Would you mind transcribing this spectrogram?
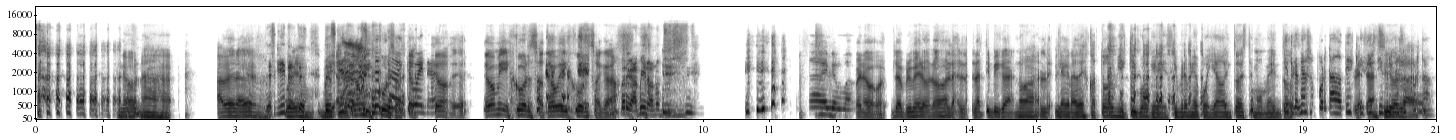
No, nada. A ver, a ver. Desquítate, tengo mi discurso. Tengo, tengo- eh, tengo mi discurso, tengo mi discurso acá. Pergamino, ¿no? Ay, no mames. Bueno, lo primero, ¿no? La, la- la típica, ¿no? Le, le agradezco a todo mi equipo que siempre me ha apoyado en todo este momento. Siempre me ha soportado, tienes que decir, Han siempre me sido ha la- soportado.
